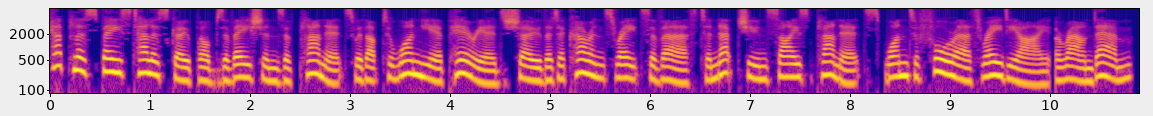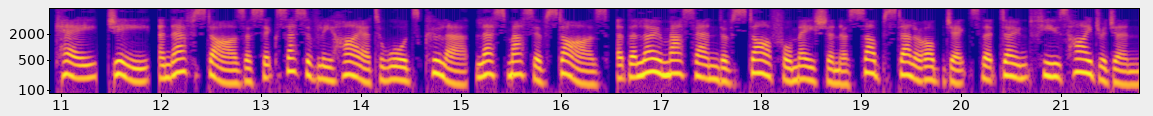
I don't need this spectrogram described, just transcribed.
Kepler Space Telescope observations of planets with up to one-year periods show that occurrence rates of Earth to Neptune-sized planets 1 to 4 Earth radii around M, K, G, and F stars are successively higher towards cooler, less massive stars. At the low mass end of star formation are sub-stellar objects that don't fuse hydrogen,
